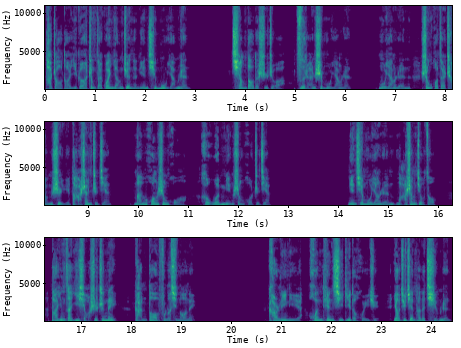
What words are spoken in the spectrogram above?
他找到一个正在关羊圈的年轻牧羊人。强盗的使者自然是牧羊人。牧羊人生活在城市与大山之间，蛮荒生活和文明生活之间。年轻牧羊人马上就走。答应在一小时之内赶到弗洛西诺内。卡尔利尼欢天喜地地回去，要去见他的情人，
